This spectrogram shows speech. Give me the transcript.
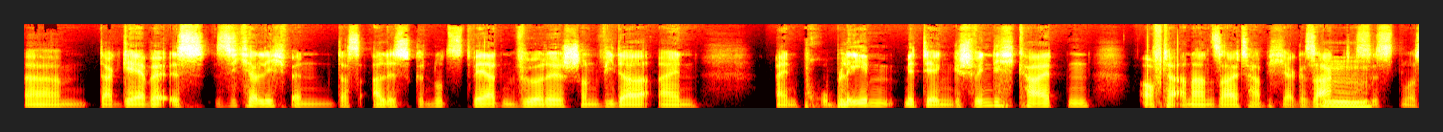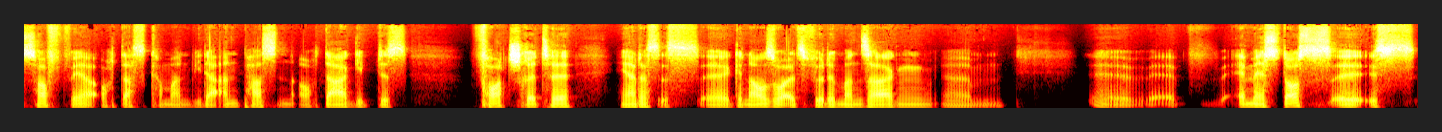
Ähm, da gäbe es sicherlich, wenn das alles genutzt werden würde, schon wieder ein, ein Problem mit den Geschwindigkeiten. Auf der anderen Seite habe ich ja gesagt, mhm. es ist nur Software, auch das kann man wieder anpassen, auch da gibt es Fortschritte. Ja, das ist äh, genauso, als würde man sagen, ähm, äh, MS-DOS äh, ist,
